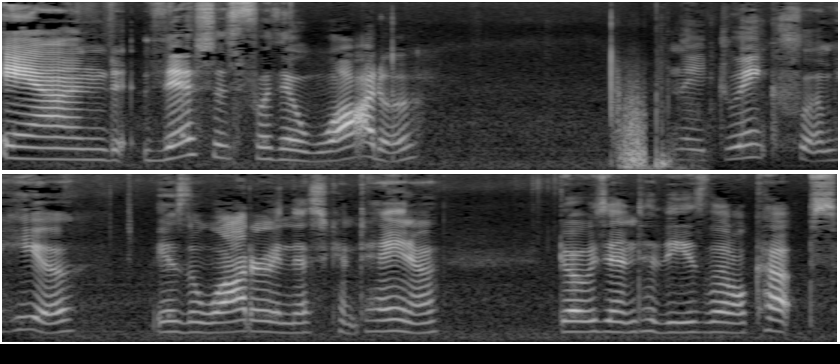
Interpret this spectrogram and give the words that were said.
And this is for their water. And they drink from here because the water in this container goes into these little cups.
